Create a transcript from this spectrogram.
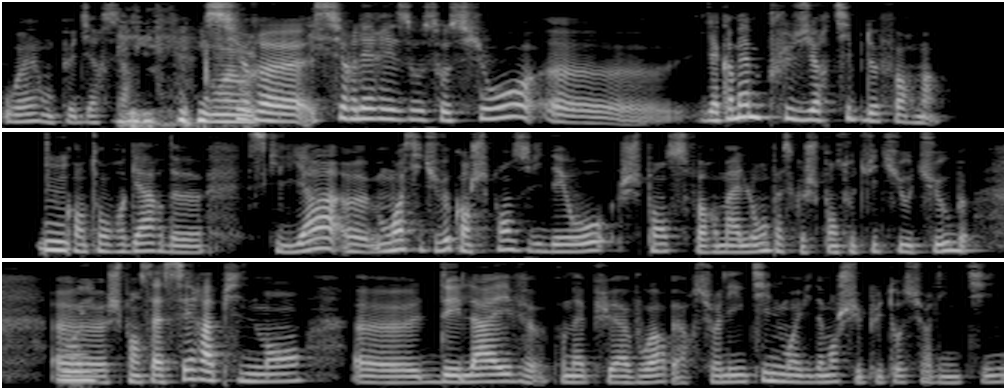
ouais, on peut dire ça. sur, euh, sur les réseaux sociaux, il y a quand même plusieurs types de formats. Mmh. Quand on regarde euh, ce qu'il y a, euh, moi, si tu veux, quand je pense vidéo, je pense format long parce que je pense tout de suite YouTube. Euh, Je pense assez rapidement euh, des lives qu'on a pu avoir. Alors, sur LinkedIn, moi, évidemment, je suis plutôt sur LinkedIn,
